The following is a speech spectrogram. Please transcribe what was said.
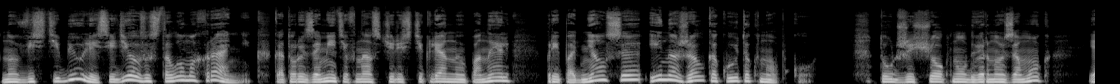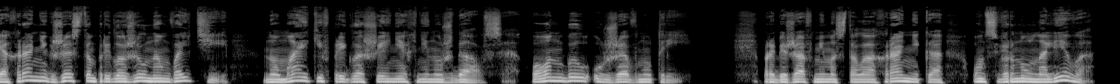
но в вестибюле сидел за столом охранник, который, заметив нас через стеклянную панель, приподнялся и нажал какую-то кнопку. Тут же щелкнул дверной замок, и охранник жестом предложил нам войти, но Майки в приглашениях не нуждался, он был уже внутри. Пробежав мимо стола охранника, он свернул налево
